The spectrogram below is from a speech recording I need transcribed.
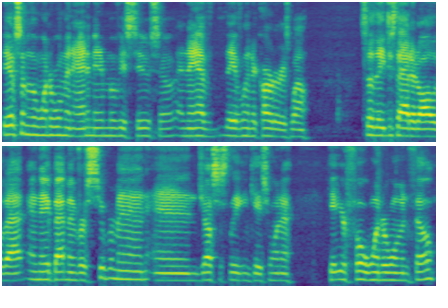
they have some of the Wonder Woman animated movies too. So and they have they have Lynda Carter as well. So they just added all of that, and they have Batman vs Superman and Justice League in case you want to get your full Wonder Woman fill.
